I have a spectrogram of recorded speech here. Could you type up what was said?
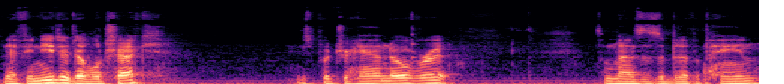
And if you need to double check, you just put your hand over it. Sometimes it's a bit of a pain.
